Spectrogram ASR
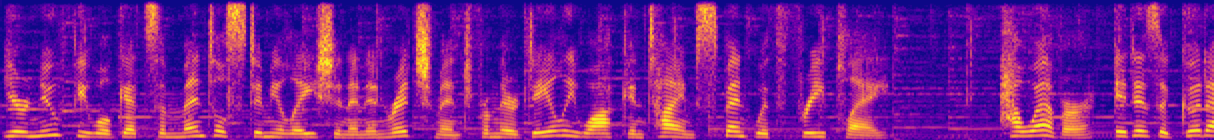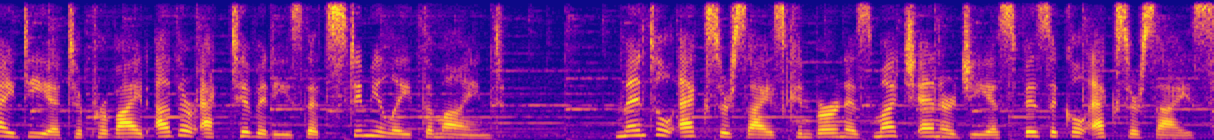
Your Newfie will get some mental stimulation and enrichment from their daily walk and time spent with free play. However, it is a good idea to provide other activities that stimulate the mind. Mental exercise can burn as much energy as physical exercise.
